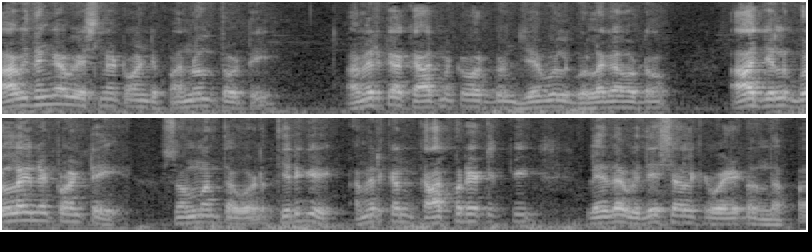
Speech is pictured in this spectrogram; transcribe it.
ఆ విధంగా వేసినటువంటి పన్నులతోటి అమెరికా కార్మిక వర్గం జేబులు గుల్లగావటం ఆ జిల్ గుల్లైనటువంటి సొమ్మంతా కూడా తిరిగి అమెరికన్ కార్పొరేట్లకి లేదా విదేశాలకి వెళ్ళడం తప్ప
